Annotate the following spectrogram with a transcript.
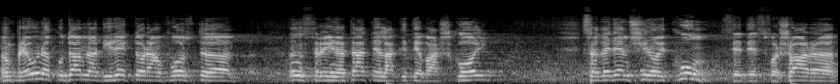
Împreună cu doamna director am fost uh, în străinătate la câteva școli să vedem și noi cum se desfășoară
